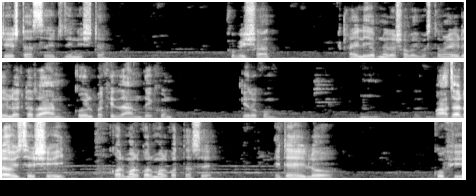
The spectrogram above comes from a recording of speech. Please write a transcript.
টেস্ট আছে এই জিনিসটা। খুবই স্বাদ। খাইলেই আপনারা সবাই বুঝতে পারেন এটা হলো একটা রান, কোয়েল পাখির রান, দেখুন কীরকম। ভাজাটা হয়েছে সেই কর্মর কর্মর করতেছে। এটা হইল কফি,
